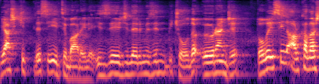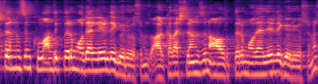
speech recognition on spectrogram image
yaş kitlesi itibariyle izleyicilerimizin birçoğu da öğrenci. Dolayısıyla arkadaşlarınızın kullandıkları modelleri de görüyorsunuz. Arkadaşlarınızın aldıkları modelleri de görüyorsunuz.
